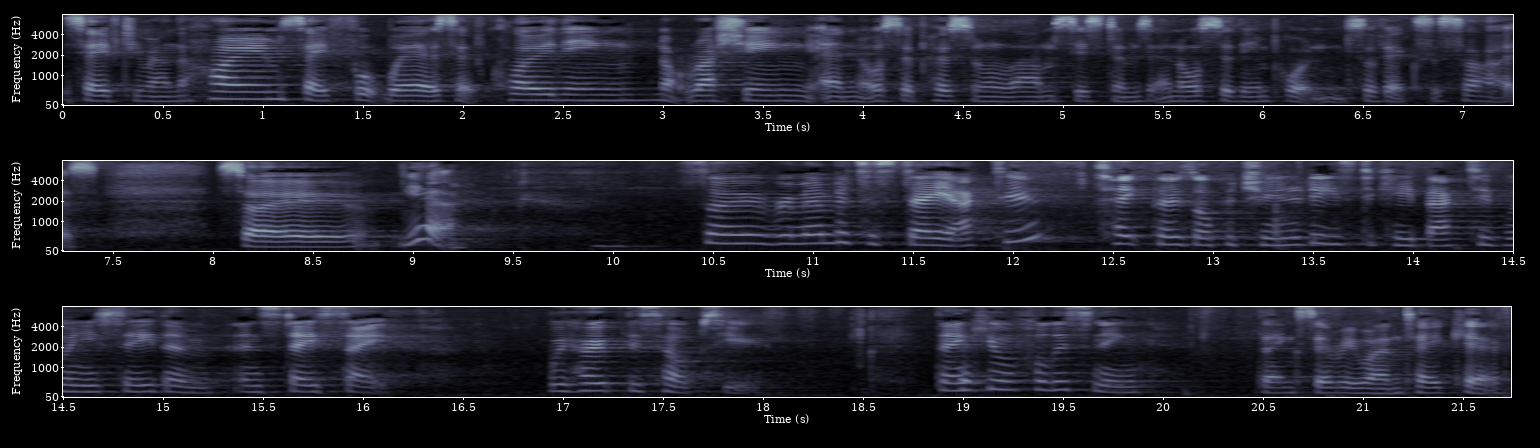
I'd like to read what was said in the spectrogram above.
safety around the home, safe footwear, safe clothing, not rushing, and also personal alarm systems, and also the importance of exercise. So, yeah. So, remember to stay active, take those opportunities to keep active when you see them, and stay safe. We hope this helps you. Thank you all for listening. Thanks, everyone. Take care.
